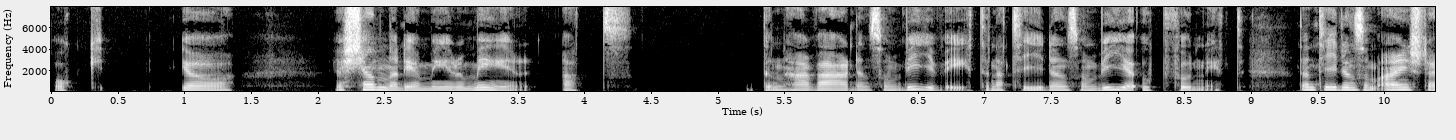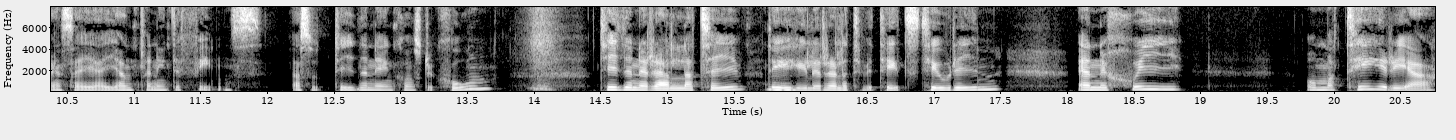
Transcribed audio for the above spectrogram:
Och jag, jag känner det mer och mer att den här världen som vi vet, den här tiden som vi har uppfunnit, den tiden som Einstein säger egentligen inte finns. Alltså tiden är en konstruktion, tiden är relativ, det är hela relativitetsteorin. Energi och materia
